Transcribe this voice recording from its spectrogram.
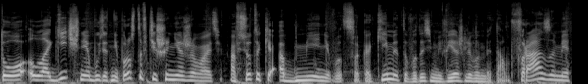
то логичнее будет не просто в тишине жевать, а все-таки обмениваться какими-то вот этими вежливыми там фразами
